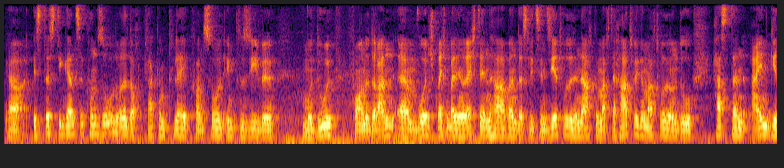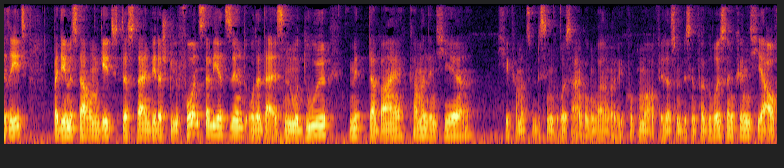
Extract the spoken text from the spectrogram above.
ja, ist das die ganze Konsole oder doch Plug-and-Play Konsole inklusive Modul vorne dran, ähm, wo entsprechend bei den Rechteinhabern das lizenziert wurde, eine nachgemachte Hardware gemacht wurde und du hast dann ein Gerät, bei dem es darum geht, dass da entweder Spiele vorinstalliert sind oder da ist ein Modul mit dabei. Kann man denn hier hier kann man es ein bisschen größer angucken, weil wir gucken mal, ob wir das ein bisschen vergrößern können. Hier auch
